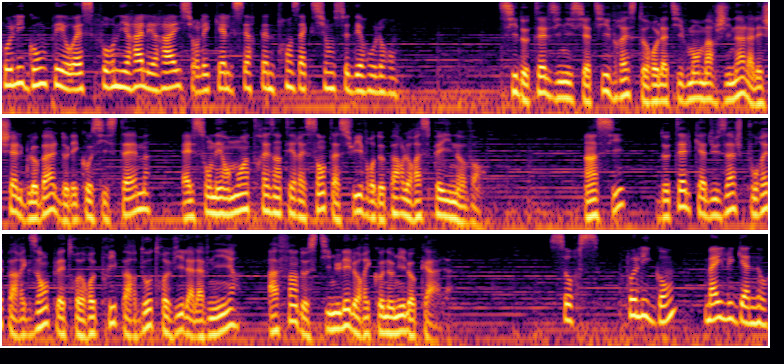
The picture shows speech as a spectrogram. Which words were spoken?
Polygon POS fournira les rails sur lesquels certaines transactions se dérouleront. Si de telles initiatives restent relativement marginales à l'échelle globale de l'écosystème, elles sont néanmoins très intéressantes à suivre de par leur aspect innovant. Ainsi, de tels cas d'usage pourraient par exemple être repris par d'autres villes à l'avenir, afin de stimuler leur économie locale. Source Polygon, MyLugano.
